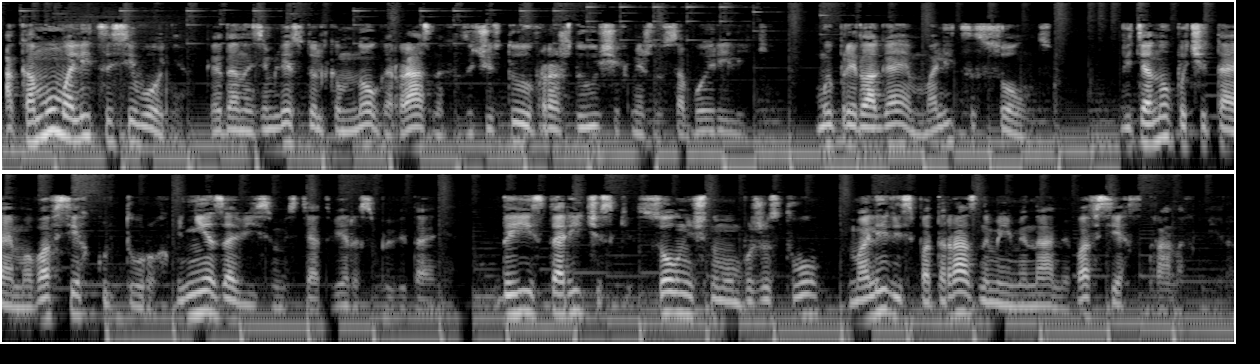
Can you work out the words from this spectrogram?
А кому молиться сегодня, когда на Земле столько много разных, зачастую враждующих между собой религий? Мы предлагаем молиться Солнцу, ведь оно почитаемо во всех культурах, вне зависимости от вероисповедания. Да и исторически солнечному божеству молились под разными именами во всех странах мира.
